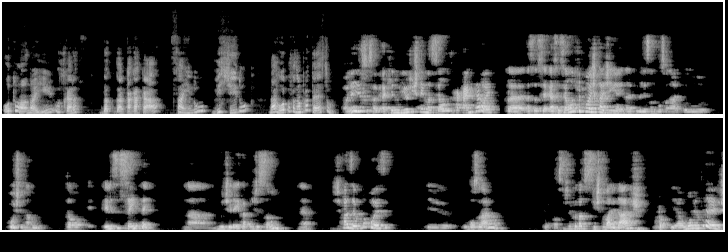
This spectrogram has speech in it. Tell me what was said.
outro ano aí, os caras da, da KKK saindo vestido na rua para fazer um protesto. Olha isso, sabe? Aqui no Rio a gente tem uma célula do KKK em Niterói. Pra essa, essa célula ficou agitadinha aí na eleição do Bolsonaro pelo pôster na rua. Então, eles se sentem na, no direito, à condição né, de fazer alguma coisa. E Bolsonaro se os se sentindo validados, é o momento deles.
